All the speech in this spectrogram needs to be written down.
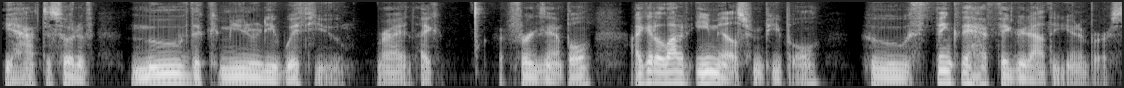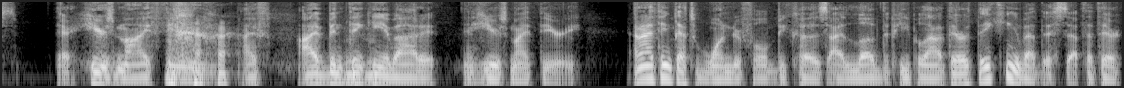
You have to sort of move the community with you, right? Like, for example, I get a lot of emails from people who think they have figured out the universe. There, here's my theory. I've I've been thinking mm-hmm. about it, and here's my theory. And I think that's wonderful because I love the people out there thinking about this stuff, that they're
